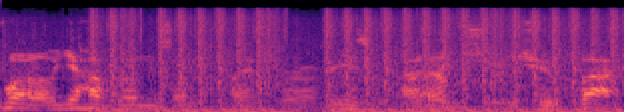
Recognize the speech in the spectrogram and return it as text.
Well, you have guns on the plane for a reason. Why don't you shoot back?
